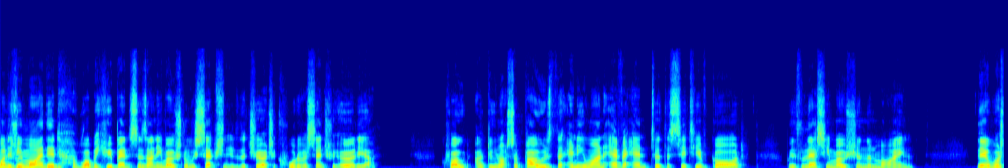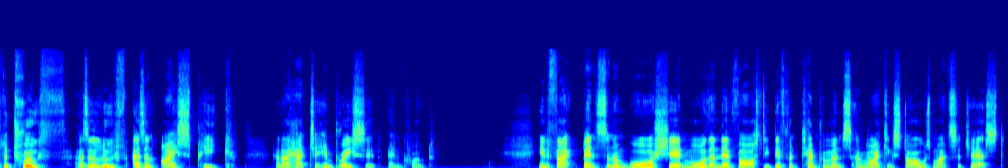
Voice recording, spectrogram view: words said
One is reminded of Robert Hugh Benson's unemotional reception into the church a quarter of a century earlier. Quote, I do not suppose that anyone ever entered the city of God with less emotion than mine. There was the truth, as aloof as an ice peak, and I had to embrace it. End quote. In fact, Benson and Waugh shared more than their vastly different temperaments and writing styles might suggest.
